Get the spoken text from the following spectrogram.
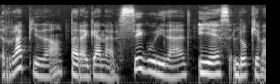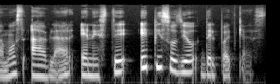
rápida para ganar seguridad y es lo que vamos a hablar en este episodio del podcast.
